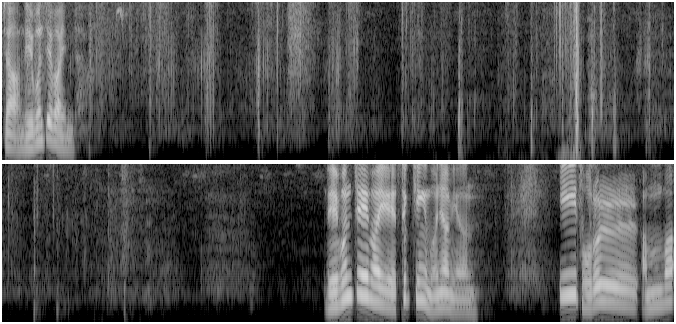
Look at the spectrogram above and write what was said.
자, 네 번째 바위입니다. 네 번째 바위의 특징이 뭐냐면 이 돌을 암바,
